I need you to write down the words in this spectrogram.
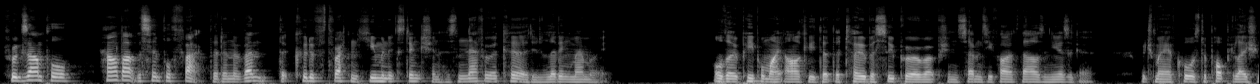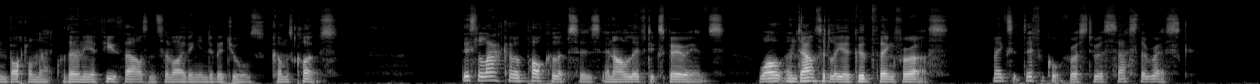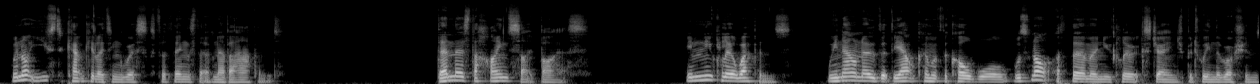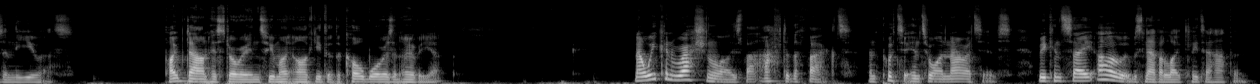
For example, how about the simple fact that an event that could have threatened human extinction has never occurred in living memory? Although people might argue that the Toba supereruption 75,000 years ago, which may have caused a population bottleneck with only a few thousand surviving individuals, comes close. This lack of apocalypses in our lived experience, while undoubtedly a good thing for us, makes it difficult for us to assess the risk. We're not used to calculating risks for things that have never happened. Then there's the hindsight bias. In nuclear weapons, we now know that the outcome of the Cold War was not a thermonuclear exchange between the Russians and the US. Pipe down historians who might argue that the Cold War isn't over yet. Now we can rationalise that after the fact and put it into our narratives. We can say, oh, it was never likely to happen.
